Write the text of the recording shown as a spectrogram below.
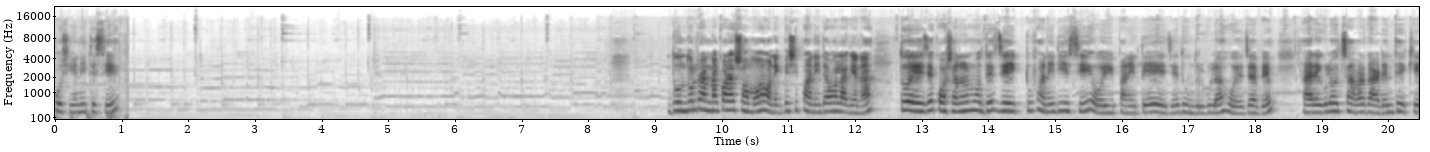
কষিয়ে নিতেছি। দুন্দুল রান্না করার সময় অনেক বেশি পানি দেওয়া লাগে না। তো এই যে কষানোর মধ্যে যে একটু পানি দিয়েছি, ওই পানিতে এই যে দুন্দুলগুলা হয়ে যাবে। আর এগুলো হচ্ছে আমার গার্ডেন থেকে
